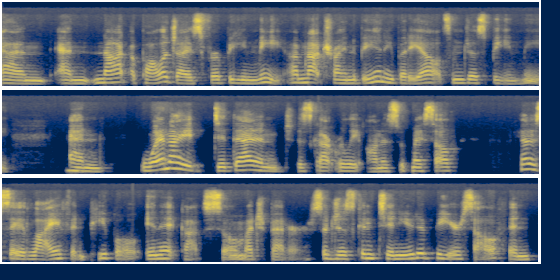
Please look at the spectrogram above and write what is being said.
and and not apologize for being me. I'm not trying to be anybody else. I'm just being me. Mm-hmm. And when I did that and just got really honest with myself, I got to say life and people in it got so much better. So just continue to be yourself and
